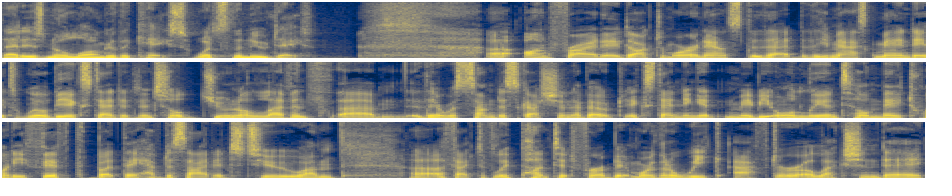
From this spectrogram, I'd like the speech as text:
that is no longer the case. What's the new date? Uh, on Friday, Dr. Moore announced that the mask mandates will be extended until June 11th. Um, there was some discussion about extending it maybe only until May 25th, but they have decided to um, uh, effectively punt it for a bit more than a week after Election Day.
